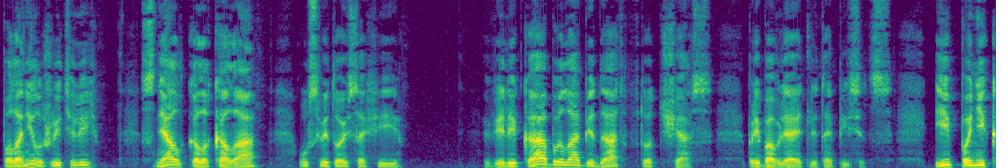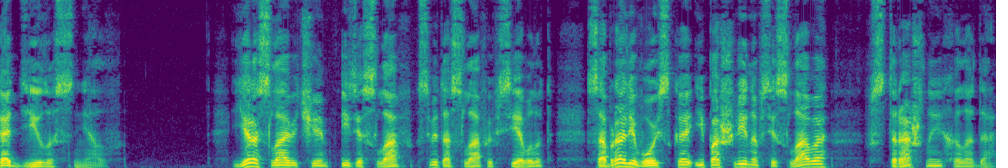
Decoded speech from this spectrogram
Полонил жителей, снял колокола у Святой Софии. Велика была беда в тот час, прибавляет летописец, и паникодила снял. Ярославичи, Изяслав, Святослав и Всеволод собрали войско и пошли на Всеслава в страшные холода.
